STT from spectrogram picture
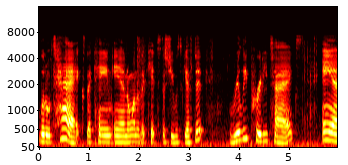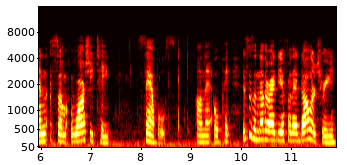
little tags that came in one of the kits that she was gifted. Really pretty tags. And some washi tape samples on that opaque. This is another idea for that Dollar Tree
